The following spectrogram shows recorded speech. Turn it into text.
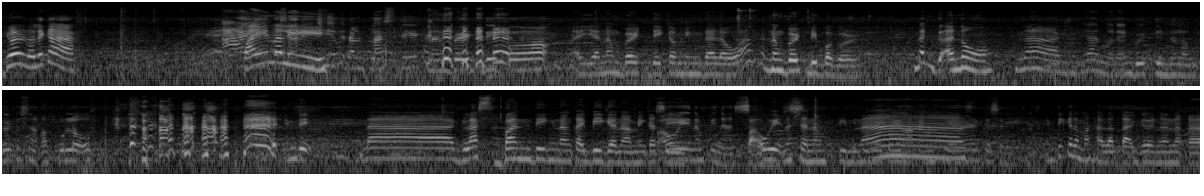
Girl, halika! Finally! Ang plastic ng birthday ko. Ayan, ng birthday kaming dalawa. Ng birthday ba, girl? Nag, ano, nag, Yan mo na yung birthday na lang girl kasi nakapula oh. hindi, na glass banding ng kaibigan namin kasi Pauwi ng Pinas. pauwi na siya ng Pinas. kasi Hindi ka naman halata, girl, na naka...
